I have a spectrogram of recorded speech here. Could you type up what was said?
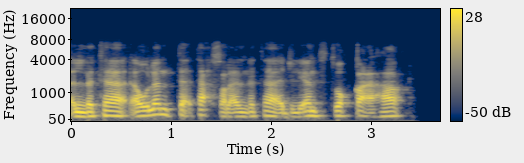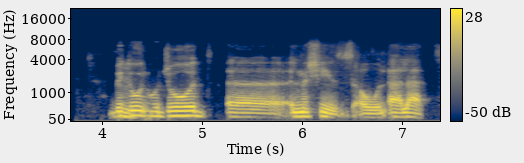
النتائج أو لن تحصل على النتائج اللي أنت تتوقعها. بدون م. وجود آه، المشيز أو الآلات.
